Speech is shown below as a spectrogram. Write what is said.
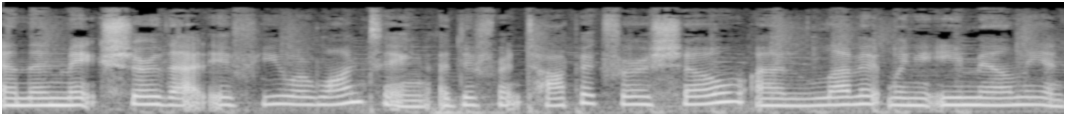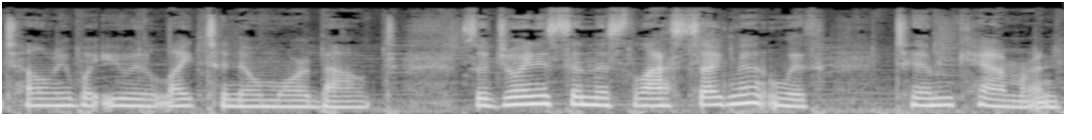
And then make sure that if you are wanting a different topic for a show, I love it when you email me and tell me what you would like to know more about. So join us in this last segment with Tim Cameron.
